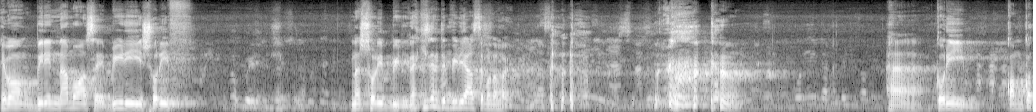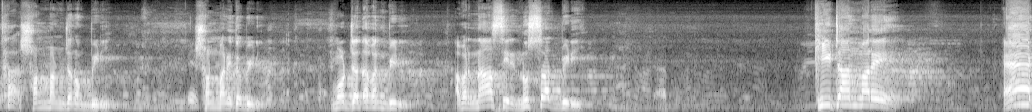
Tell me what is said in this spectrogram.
এবং বিড়ির নামও আছে, বিড়ি শরীফ। না, শরীফ বিড়ি, না কি যেন একটা বিড়ি আছে মনে হয়। হ্যাঁ করিম। কম কথা, সম্মানজনক বিড়ি, সম্মানিত বিড়ি, মর্যাদাবান বিড়ি, আবার নাসির নুসরাত বিড়ি। কি টান মারে? এক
